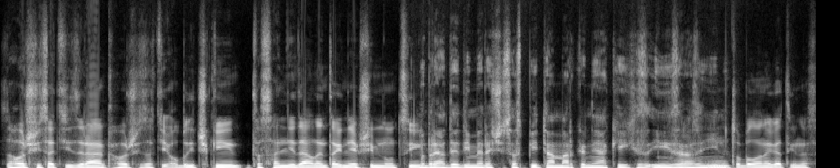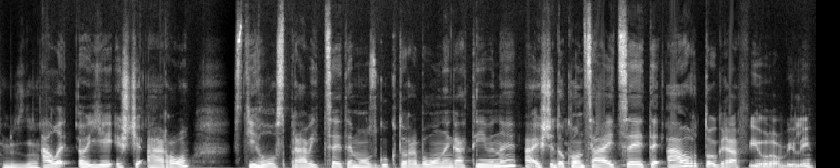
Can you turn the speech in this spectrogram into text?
Zhorší sa ti zrak, horší sa ti obličky, to sa nedá len tak nevšimnúť si. Dobre, a Dedimer ešte sa spýtam, marker nejakých z iných zrazenín? Mm, to bolo negatívne, sa mi zdá. Ale e, jej ešte ARO stihlo spraviť CT mozgu, ktoré bolo negatívne a ešte dokonca aj CT aortografiu robili.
